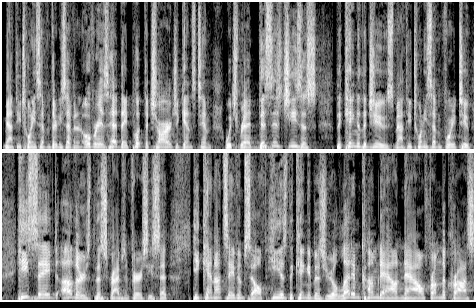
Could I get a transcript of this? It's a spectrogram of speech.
Matthew 27, 37. And over his head they put the charge against him, which read, This is Jesus, the King of the Jews. Matthew 27, 42. He saved others, the scribes and Pharisees said. He cannot save himself. He is the King of Israel. Let him come down now from the cross,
